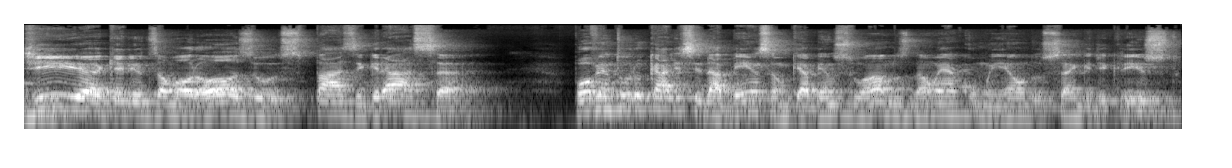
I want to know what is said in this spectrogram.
dia, queridos amorosos, paz e graça. Porventura o cálice da bênção que abençoamos não é a comunhão do sangue de Cristo?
